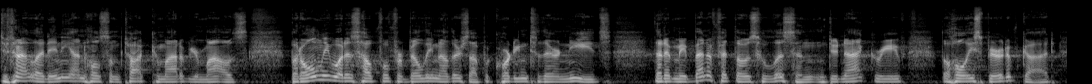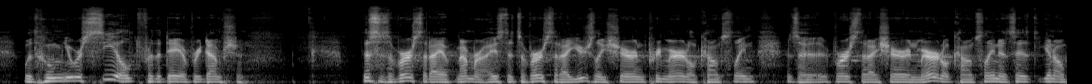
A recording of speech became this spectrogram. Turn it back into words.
Do not let any unwholesome talk come out of your mouths, but only what is helpful for building others up according to their needs, that it may benefit those who listen, and do not grieve the Holy Spirit of God, with whom you were sealed for the day of redemption. This is a verse that I have memorized. It's a verse that I usually share in premarital counseling. It's a verse that I share in marital counseling. It says, you know,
